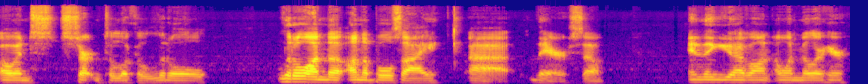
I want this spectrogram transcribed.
Owen's starting to look a little little on the on the bullseye uh, there. So, anything you have on Owen Miller here?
